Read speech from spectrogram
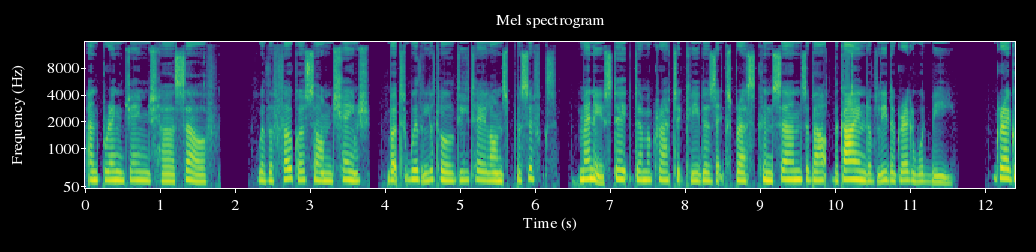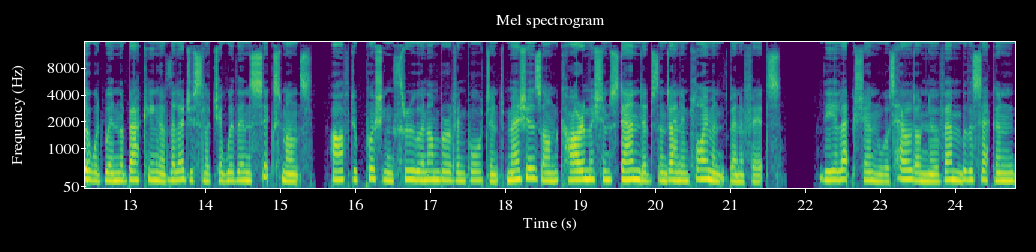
and bring change herself. With a focus on change, but with little detail on specifics, many state Democratic leaders expressed concerns about the kind of leader Gregoire would be. Gregoire would win the backing of the legislature within six months, after pushing through a number of important measures on car emission standards and unemployment benefits. The election was held on November 2,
